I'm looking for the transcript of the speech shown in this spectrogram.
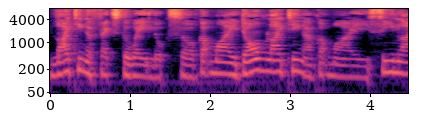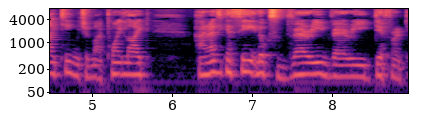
lighting affects the way it looks so I've got my dome lighting I've got my scene lighting which is my point light and as you can see it looks very very different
